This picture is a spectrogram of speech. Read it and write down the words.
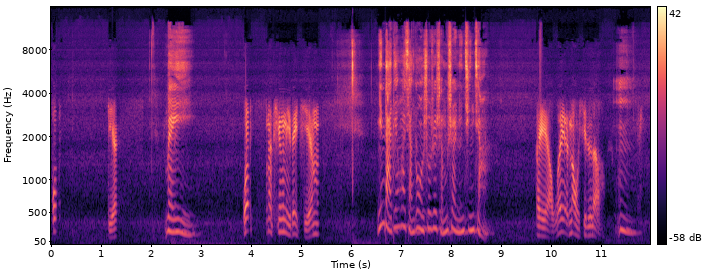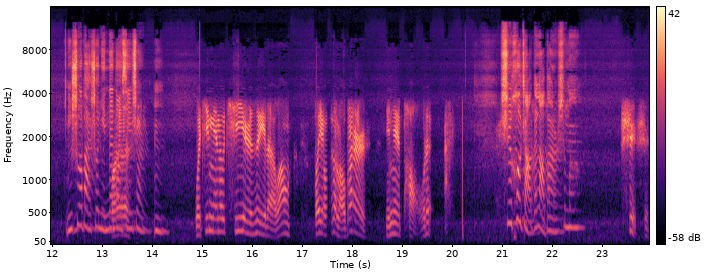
我，姐。喂。我那听你的节目。您打电话想跟我说说什么事儿？您请讲。哎呀，我也闹心了。嗯，您说吧，说您的闹心事儿。嗯。我今年都七十岁了，完，我有个老伴儿，人家跑了。是后找的老伴儿是吗？是是。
